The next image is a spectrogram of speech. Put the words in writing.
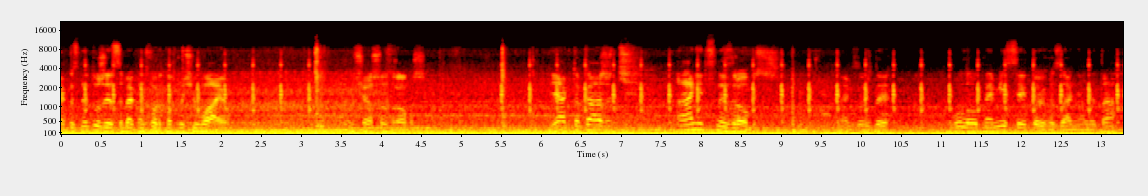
якось не дуже себе комфортно почуваю. Ну що, що зробиш? Як то кажуть, аніць не зробиш. Завжди. Було одне місце і то його зайняли, так?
